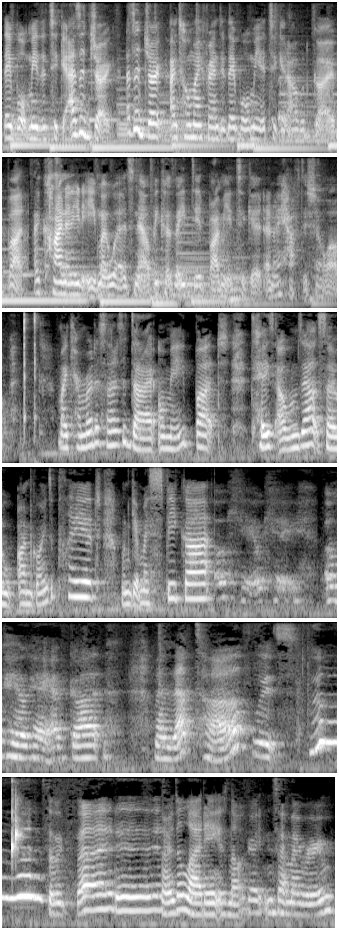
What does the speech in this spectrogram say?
they bought me the ticket as a joke. As a joke, I told my friends if they bought me a ticket, I would go, but I kind of need to eat my words now because they did buy me a ticket and I have to show up. My camera decided to die on me, but Tay's album's out, so I'm going to play it. I'm gonna get my speaker. Okay, okay. Okay, okay, I've got my laptop, which, I'm so excited. Sorry, the lighting is not great inside my room.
